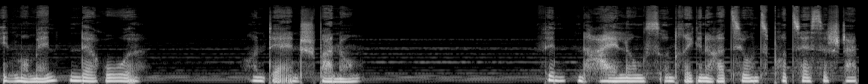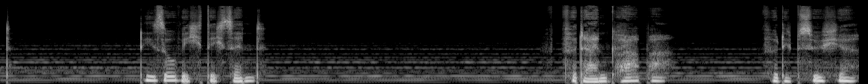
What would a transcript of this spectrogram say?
In Momenten der Ruhe und der Entspannung finden Heilungs- und Regenerationsprozesse statt, die so wichtig sind, für deinen Körper, für die Psyche.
